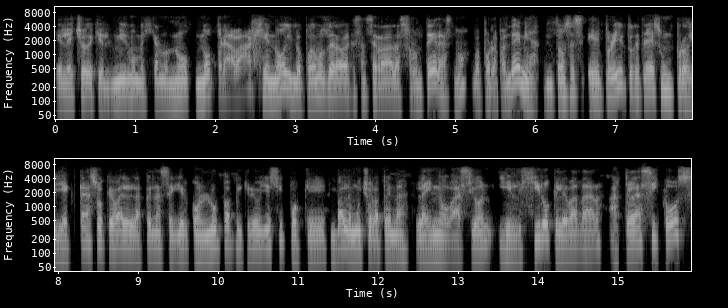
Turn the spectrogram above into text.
el hecho de que el mismo mexicano no, no trabaje, ¿no? Y lo podemos ver ahora que están cerradas las fronteras, ¿no? Por la pandemia. Entonces, el proyecto que trae es un proyectazo que vale la pena seguir con lupa, mi querido Jesse, porque vale mucho la pena la innovación y el giro que le va a dar a clásicos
